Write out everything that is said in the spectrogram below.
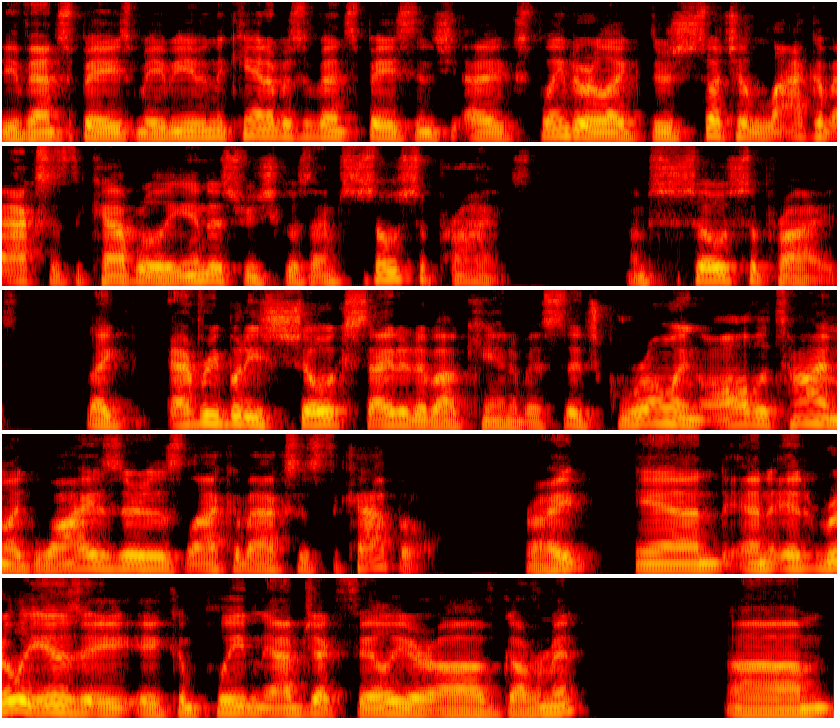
the event space, maybe even the cannabis event space. And she, I explained to her, like, there's such a lack of access to capital in the industry. And she goes, I'm so surprised. I'm so surprised. Like everybody's so excited about cannabis. It's growing all the time. Like, why is there this lack of access to capital? Right? And and it really is a, a complete and abject failure of government um,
